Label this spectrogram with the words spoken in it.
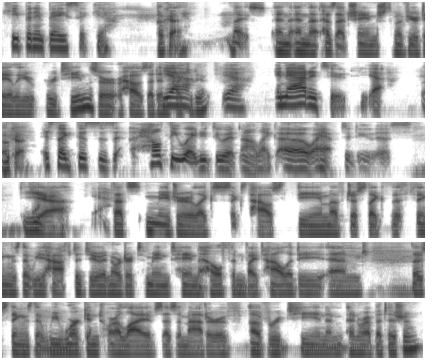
Keeping it basic. Yeah. Okay, nice. And and that has that changed some of your daily routines, or how has that Yeah. impacted you? Yeah. In attitude. Yeah. Okay, It's like this is a healthy way to do it, not like, oh, I have to do this. yeah. Yeah. That's major like sixth house theme of just like the things that we have to do in order to maintain health and vitality and those things that we work into our lives as a matter of of routine and, and repetition.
